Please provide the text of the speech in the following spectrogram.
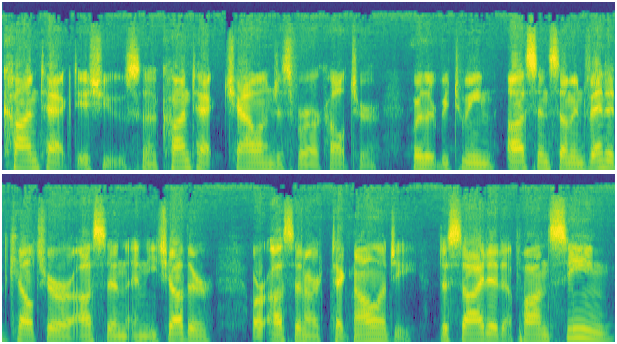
contact issues, uh, contact challenges for our culture, whether it between us and some invented culture, or us and, and each other, or us and our technology, decided upon seeing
